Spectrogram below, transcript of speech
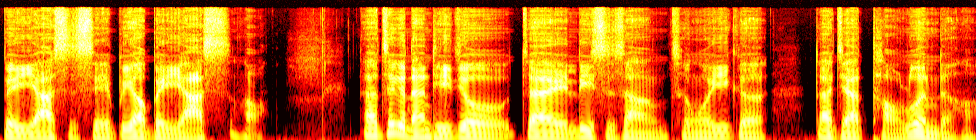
被压死，谁不要被压死？哈，那这个难题就在历史上成为一个大家讨论的哈，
